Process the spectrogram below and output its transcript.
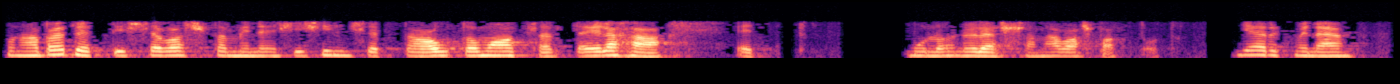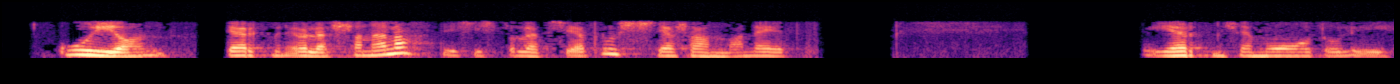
kuna pädetisse vastamine, siis ilmselt ta automaatselt ei lähe, et mul on ülesanne vastatud. järgmine, kui on järgmine ülesanne lahti, siis tuleb siia pluss ja saan ma need järgmise mooduli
